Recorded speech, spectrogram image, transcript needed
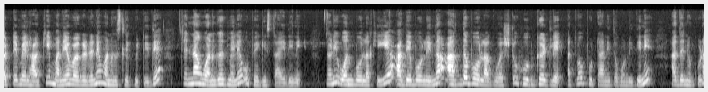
ಬಟ್ಟೆ ಮೇಲೆ ಹಾಕಿ ಮನೆ ಒಳಗಡೆ ಒಣಗಿಸ್ಲಿಕ್ಕೆ ಬಿಟ್ಟಿದ್ದೆ. ಚೆನ್ನಾಗಿ ಒಣಗಿದ ಮೇಲೆ ಉಪಯೋಗಿಸ್ತಾ ಇದ್ದೀನಿ. ನೋಡಿ, ಒಂದು ಬೌಲ್ ಅಕ್ಕಿಗೆ ಅದೇ ಬೌಲಿಂದ ಅರ್ಧ ಬೌಲ್ ಆಗುವಷ್ಟು ಹುರ್ಗಡ್ಲೆ ಅಥವಾ ಪುಟಾಣಿ ತೊಗೊಂಡಿದ್ದೀನಿ. ಅದನ್ನು ಕೂಡ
